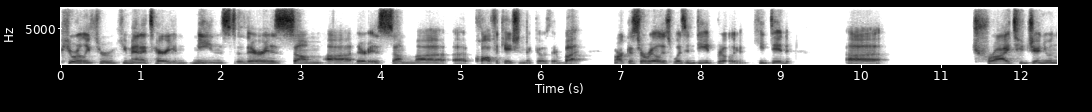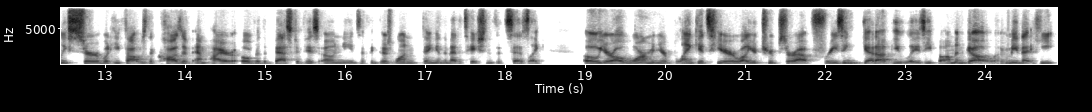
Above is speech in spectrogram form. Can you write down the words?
purely through humanitarian means. So there is some uh, there is some uh, uh, qualification that goes there. But Marcus Aurelius was indeed brilliant. He did uh, try to genuinely serve what he thought was the cause of empire over the best of his own needs. I think there's one thing in the meditations that says like. Oh, you're all warm in your blankets here while your troops are out freezing. Get up, you lazy bum, and go. I mean, that he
